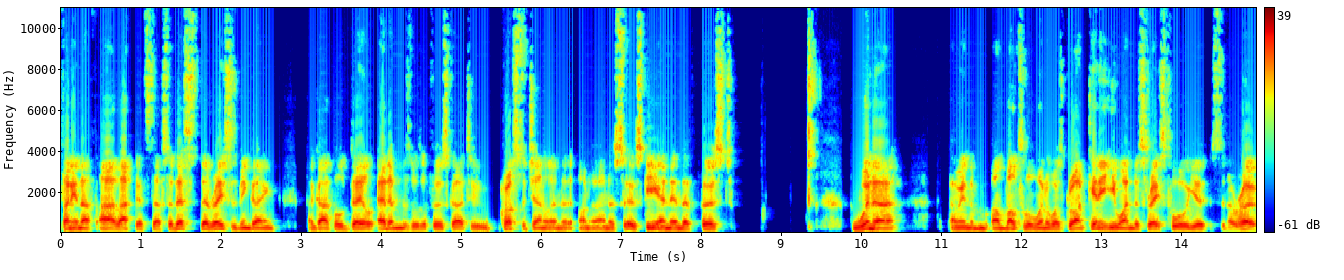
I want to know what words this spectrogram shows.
funny enough, I like that stuff. So that's the race has been going. A guy called Dale Adams was the first guy to cross the channel a, on, a, on a surf ski, and then the first winner. I mean, multiple winner was Grant Kenny. He won this race four years in a row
